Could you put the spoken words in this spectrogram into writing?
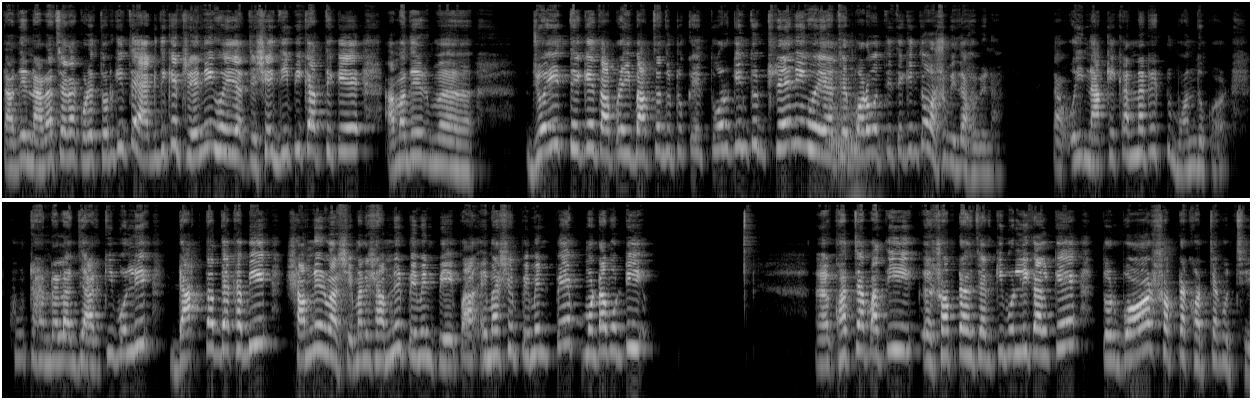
তাদের নাড়াচাড়া করে, তোর কিন্তু একদিকে ট্রেনিং হয়ে যাচ্ছে। সেই দীপিকার থেকে, আমাদের জয়ীর থেকে, তারপরে এই বাচ্চা দুটোকে, তোর কিন্তু ট্রেনিং হয়ে যাচ্ছে। পরবর্তীতে কিন্তু অসুবিধা হবে না। তা ওই নাকে কান্নাটা একটু বন্ধ কর। খুব ঠান্ডা লাগছে। আর কি বললি? ডাক্তার দেখাবি সামনের মাসে মানে সামনের পেমেন্ট পেয়ে এ মাসের পেমেন্ট পেয়ে মোটামুটি খরচাপাতি সবটা হচ্ছে আর কি বললি কালকে? তোর বর সবটা খরচা করছে,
